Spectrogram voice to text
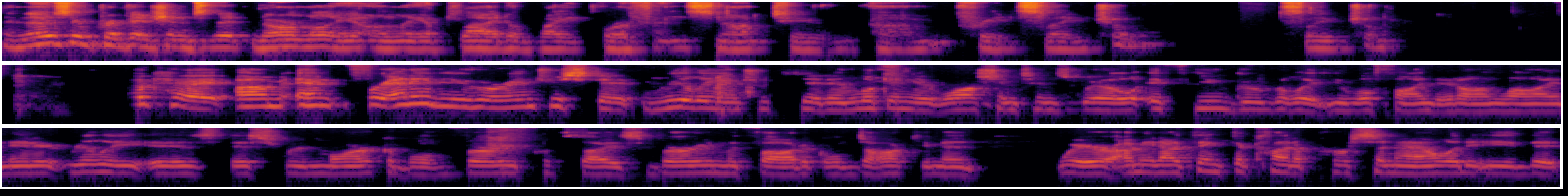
And those are provisions that normally only apply to white orphans, not to um, freed slave children. Slave children. Okay, um, and for any of you who are interested, really interested in looking at Washington's will, if you Google it, you will find it online. And it really is this remarkable, very precise, very methodical document where, I mean, I think the kind of personality that,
